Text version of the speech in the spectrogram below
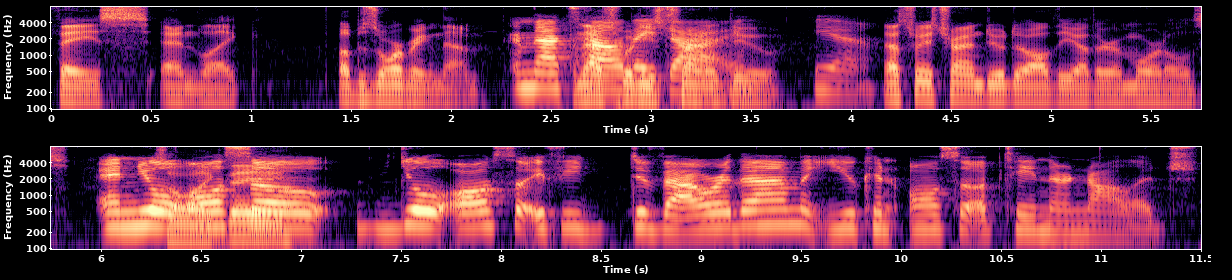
face and like absorbing them. and that's and that's how what they he's die. trying to do. Yeah. That's what he's trying to do to all the other immortals. And you'll So, like, they- also you'll also if you devour them, you can also obtain their knowledge.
